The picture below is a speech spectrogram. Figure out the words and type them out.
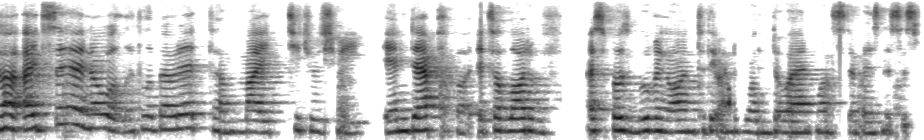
Uh, I'd say I know a little about it. Um, my teachers me in depth, but it's a lot of, I suppose, moving on to the underworld in Doan once their business is.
